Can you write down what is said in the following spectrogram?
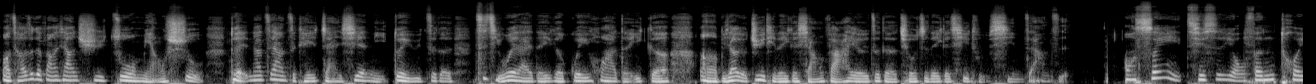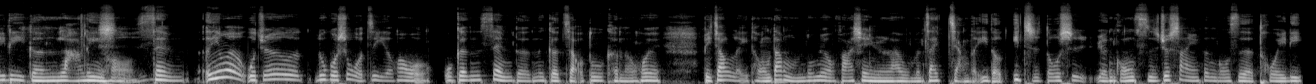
哦？朝这个方向去做描述，对，那这样子可以展现你对于这个自己未来的一个规划的一个呃比较有具体的一个想法，还有这个求职的一个企图心，这样子。哦，所以其实有分推力跟拉力哈，Sam。因为我觉得，如果是我自己的话，我我跟 Sam 的那个角度可能会比较雷同，但我们都没有发现，原来我们在讲的一都一直都是原公司就上一份公司的推力，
